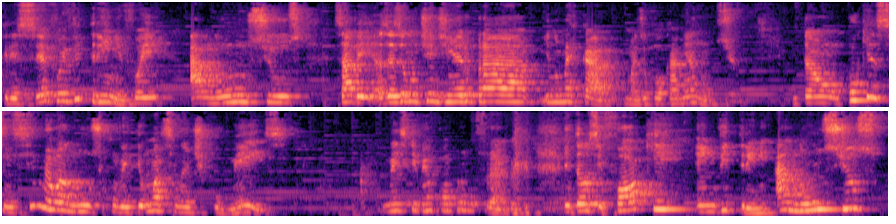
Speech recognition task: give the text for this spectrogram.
crescer foi vitrine, foi anúncios, sabe? Às vezes eu não tinha dinheiro para ir no mercado, mas eu colocava em anúncio. Então, porque assim, se meu anúncio converter um assinante por mês, mês que vem eu compro um frango. Então, assim, foque em vitrine, anúncios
